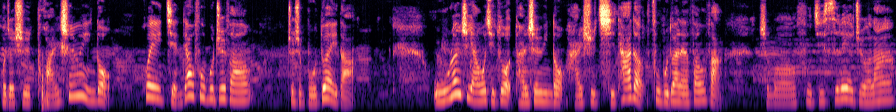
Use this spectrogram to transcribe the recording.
或者是团身运动，会减掉腹部脂肪，这是不对的。无论是仰卧起坐、团身运动，还是其他的腹部锻炼方法。什么腹肌撕裂者啦，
